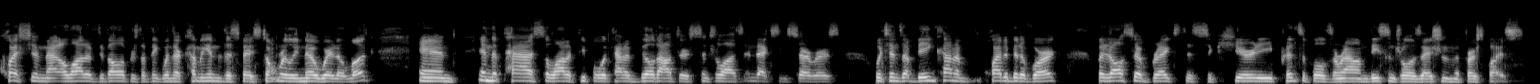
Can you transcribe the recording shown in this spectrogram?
question that a lot of developers i think when they're coming into the space don't really know where to look and in the past, a lot of people would kind of build out their centralized indexing servers, which ends up being kind of quite a bit of work, but it also breaks the security principles around decentralization in the first place.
